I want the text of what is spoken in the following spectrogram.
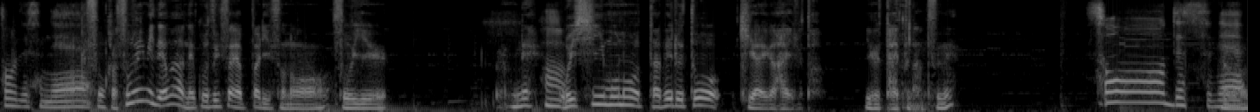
そうですね。そうか、そういう意味では猫好きさんやっぱりその、そういう、ね、うん美味しいものを食べると気合が入るというタイプなんですね。そうですね。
